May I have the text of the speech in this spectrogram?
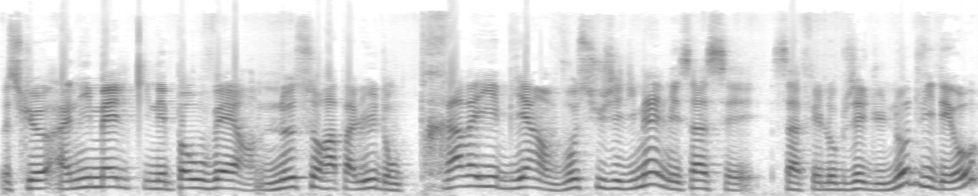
parce qu'un email qui n'est pas ouvert ne sera pas lu. Donc, travaillez bien vos sujets d'email, mais ça, ça fait l'objet d'une autre vidéo.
